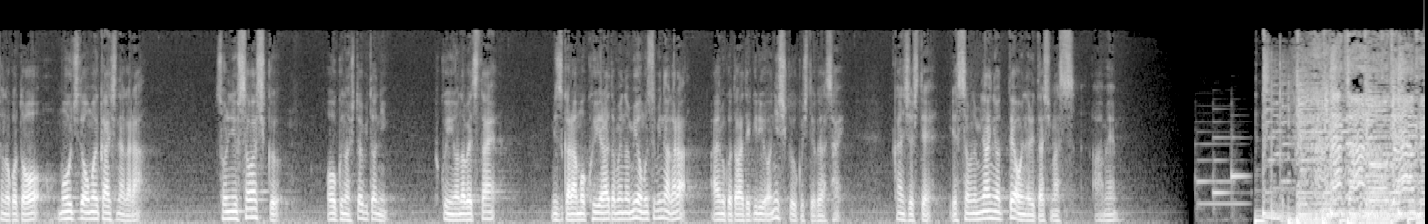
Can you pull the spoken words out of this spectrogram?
そのことをもう一度思い返しながらそれにふさわしく多くの人々に福音を述べ伝え自らも悔い改めの実を結びながら歩むことができるように祝福してください。感謝してイエス様の皆によってお祈りいたします。アーメン。あなたのため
